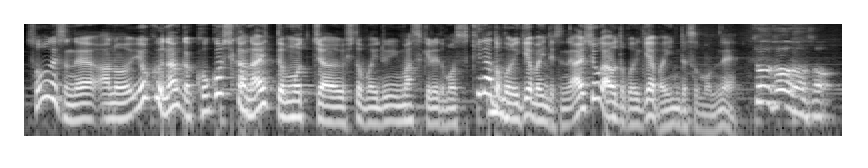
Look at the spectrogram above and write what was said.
そうですねあのよくなんかここしかないって思っちゃう人もいるいますけれども好きなところ行けばいいんですね相性が合うところ行けばいいんですもんね。そうそうそうそう。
